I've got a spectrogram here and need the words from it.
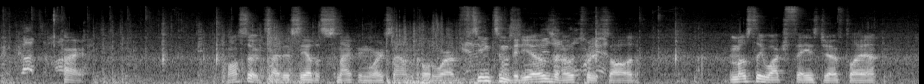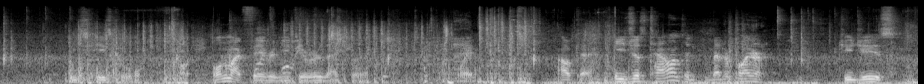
We've got hard Alright. I'm also excited to see how the sniping works out in Cold War. I've seen some videos and it looks pretty solid. Mostly watch FaZe Jev play it. He's, he's cool. One of my favorite YouTubers, actually. Wait. Okay. He's just talented. Better player. GG's.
